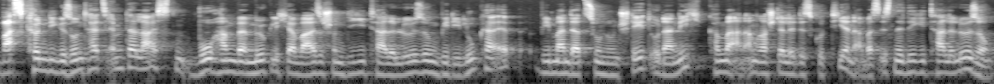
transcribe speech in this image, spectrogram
was können die Gesundheitsämter leisten? Wo haben wir möglicherweise schon digitale Lösungen wie die Luca-App? Wie man dazu nun steht oder nicht, können wir an anderer Stelle diskutieren, aber es ist eine digitale Lösung.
